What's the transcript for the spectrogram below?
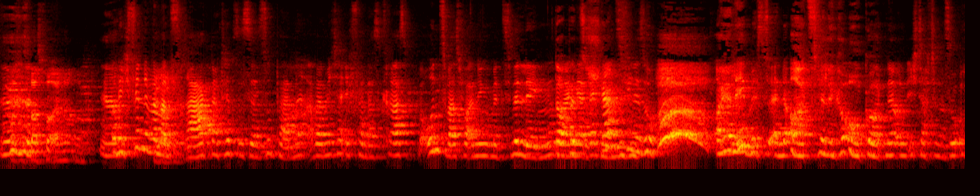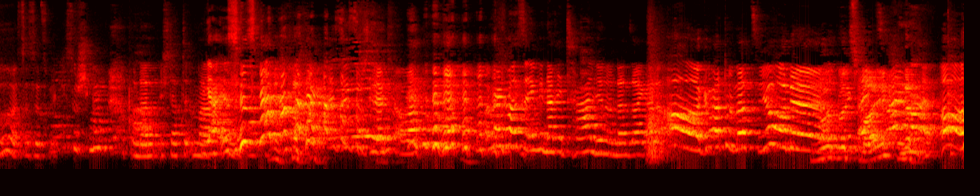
was ist das für eine? Und ich finde, wenn man fragt nach Tipps, ist ja super, ne? Aber Micha, ich fand das krass. Bei uns war es vor allen Dingen mit Zwillingen. Doppelt Waren ja so ganz viele so, oh, euer Leben ist zu Ende. Oh, Zwillinge, oh Gott, ne? Und ich dachte immer so, oh, ist das jetzt wirklich so schlimm? Und dann, ich dachte immer, Ja, ist es. es ist so schlimm, aber. Und dann kommst du irgendwie nach Italien und dann sagen alle, oh, Gratulationen! Nur- nur Und zwei? zweimal, Oh,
